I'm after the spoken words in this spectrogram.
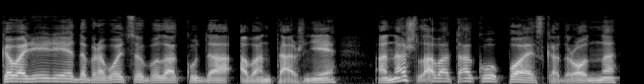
Кавалерия добровольцев была куда авантажнее, она шла в атаку поэскадронно,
